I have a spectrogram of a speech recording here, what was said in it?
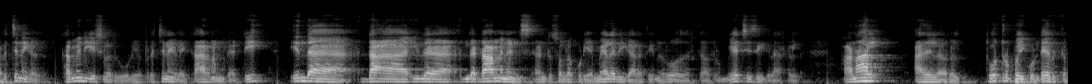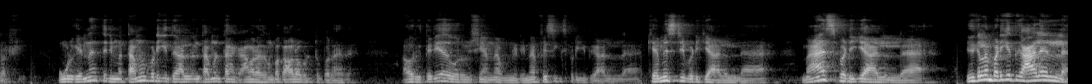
பிரச்சனைகள் கம்யூனிகேஷனில் இருக்கக்கூடிய பிரச்சனைகளை காரணம் காட்டி இந்த டா இந்த இந்த டாமினன்ஸ் என்று சொல்லக்கூடிய மேலதிகாரத்தை நிறுவுவதற்கு அவர்கள் முயற்சி செய்கிறார்கள். ஆனால் அதில் அவர்கள் தோற்று போய் கொண்டே இருக்கிறார்கள். உங்களுக்கு என்ன தெரியுமா? தமிழ் படிக்கிறது ஆளுன்னு தமிழ் தாங்க காமராஜர் ரொம்ப கவலைப்பட்டு போகிறாரு அவருக்கு தெரியாத ஒரு விஷயம் என்ன அப்படின்னு கேட்டிங்கன்னா ஃபிசிக்ஸ் படிக்கிறதுக்கு ஆள் இல்லை கெமிஸ்ட்ரி படிக்க ஆள் இல்லை மேத்ஸ் படிக்க ஆள் இல்லை. இதுக்கெல்லாம் படிக்கிறதுக்கு ஆளே இல்லை.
